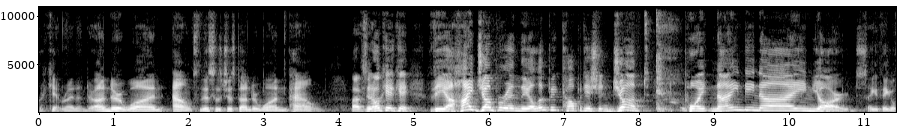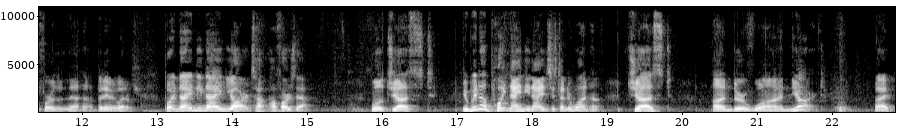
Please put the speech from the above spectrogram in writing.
I can't write under under one ounce. And this is just under one pound. I've said, okay, okay. The uh, high jumper in the Olympic competition jumped 0.99 yards. I think they go further than that, huh? But anyway, whatever. 0.99 yards. How, how far is that? Well, just, we know 0.99 is just under one, huh? Just under one yard, right?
